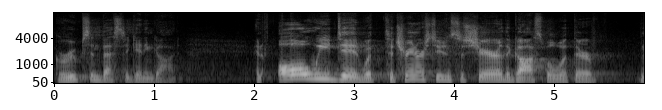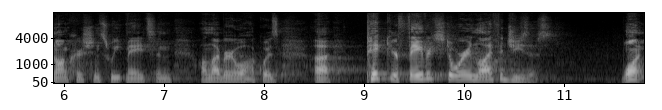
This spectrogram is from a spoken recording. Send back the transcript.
Groups Investigating God. And all we did with, to train our students to share the gospel with their non Christian suite mates and on Library Walk was uh, pick your favorite story in the life of Jesus. One.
